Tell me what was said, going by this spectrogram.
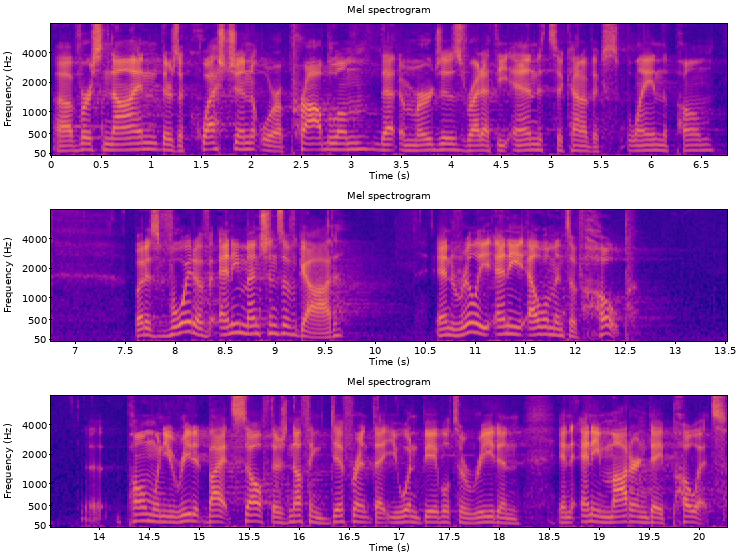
Uh, verse 9, there's a question or a problem that emerges right at the end to kind of explain the poem but is void of any mentions of God and really any element of hope. The poem, when you read it by itself, there's nothing different that you wouldn't be able to read in, in any modern day poet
